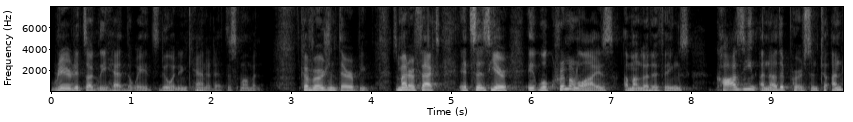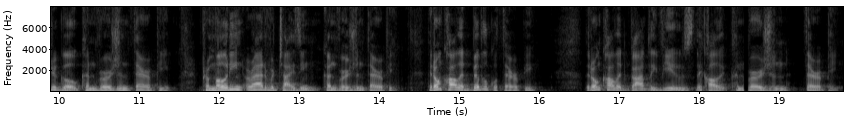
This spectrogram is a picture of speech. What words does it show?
reared its ugly head the way it's doing in Canada at this moment. Conversion therapy. As a matter of fact, it says here, it will criminalize, among other things, causing another person to undergo conversion therapy, promoting or advertising conversion therapy. They don't call it biblical therapy. They don't call it godly views. They call it conversion therapy.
